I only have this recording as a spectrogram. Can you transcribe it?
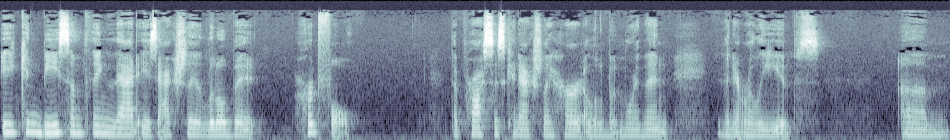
it can be something that is actually a little bit hurtful the process can actually hurt a little bit more than than it relieves. Um,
